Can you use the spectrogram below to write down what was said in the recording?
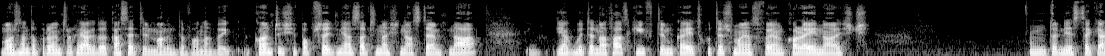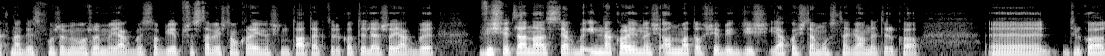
można to porównać trochę jak do kasety magnetofonowej. Kończy się poprzednia, zaczyna się następna. Jakby te notatki w tym kajetku też mają swoją kolejność To nie jest tak jak na dysku, że my możemy jakby sobie przestawiać tą kolejność notatek, tylko tyle, że jakby wyświetla nas jakby inna kolejność, on ma to w siebie gdzieś jakoś tam ustawione, tylko yy, tylko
